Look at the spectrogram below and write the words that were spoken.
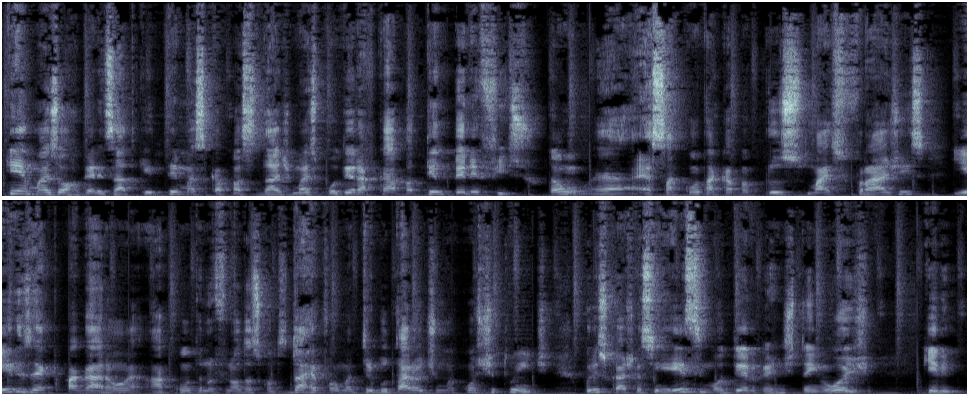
quem é mais organizado, quem tem mais capacidade, mais poder, acaba tendo benefício. Então, é, essa conta acaba para os mais frágeis e eles é que pagarão a conta no final das contas da reforma tributária ou de uma constituinte. Por isso que eu acho que assim, esse modelo que a gente tem hoje, que ele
